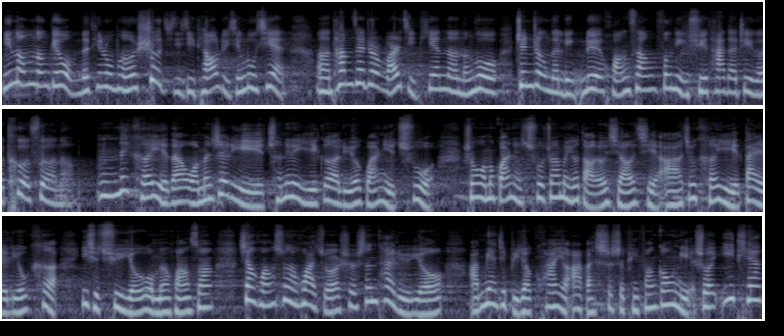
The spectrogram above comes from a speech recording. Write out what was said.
您能不能给我们的听众朋友设计几条旅行路线？嗯、他们在这儿玩几天呢，能够真正的领略黄桑风景区它的这个特色呢？嗯，那可以的。我们这里成立了一个旅游管理处，说我们管理处专门有导游小姐啊，就可以带游客一起去游我们黄双。像黄双的话，主要是生态旅游啊，面积比较宽，有二百四十平方公里。说一天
